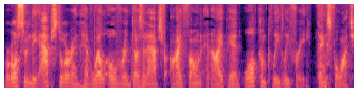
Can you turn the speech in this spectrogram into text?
We're also in the App Store and have well over a dozen apps for iPhone and iPad, all completely free. Thanks for watching.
